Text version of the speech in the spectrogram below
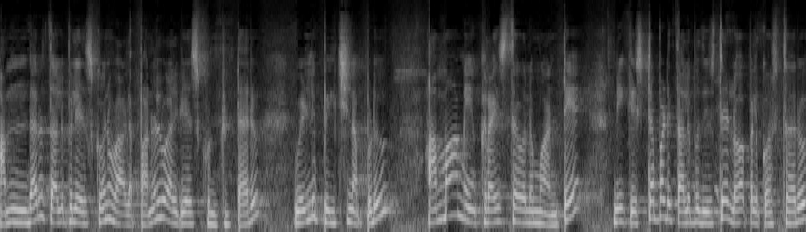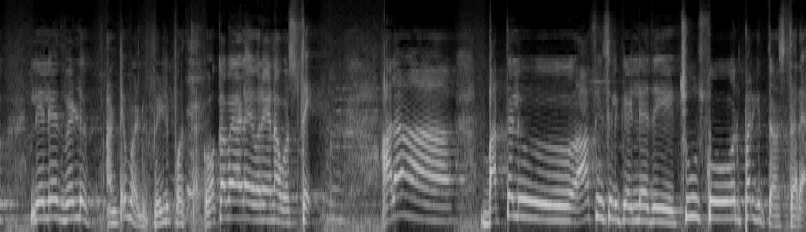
అందరూ తలుపులు వేసుకొని వాళ్ళ పనులు వాళ్ళు చేసుకుంటుంటారు. వెళ్ళి పిలిచినప్పుడు అమ్మ మేము క్రైస్తవులము అంటే నీకు ఇష్టపడి తలుపు తీస్తే లోపలికి వస్తారు. "లే, లేదు వెళ్ళు అంటే వాళ్ళు వెళ్ళిపోతారు. ఒకవేళ ఎవరైనా వస్తే. అలా భర్తలు ఆఫీసులకు వెళ్ళేది చూసుకొని పరిగెత్తేస్తారా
